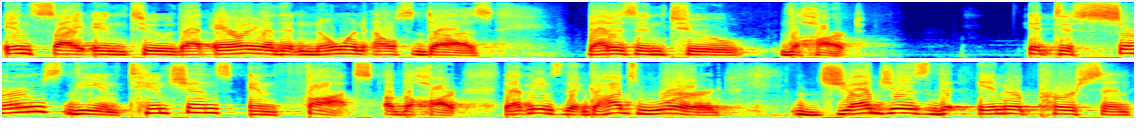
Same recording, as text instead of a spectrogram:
insight into that area that no one else does. That is into the heart. It discerns the intentions and thoughts of the heart. That means that God's Word judges the inner person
